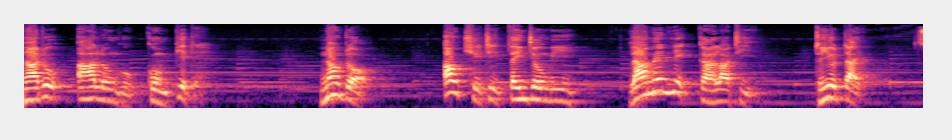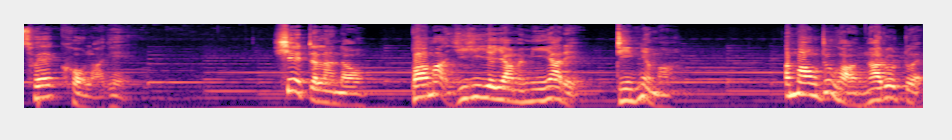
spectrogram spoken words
ငါတို့အားလုံးကိုကွန်ပစ်တယ်နောက်တော့အောက်ခြေထိတိမ်ကြုံပြီး လာမယ့်နှစ်ကာလထိဒရွတ်တိုက်ဆွဲခေါ်လာခဲ့ရှေ့တလန်တောင်ဘာမှရည်ရည်ရရမမြင်ရတဲ့ဒီနှစ်မှာအမောင်တို့ဟာငါတို့အတွက်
